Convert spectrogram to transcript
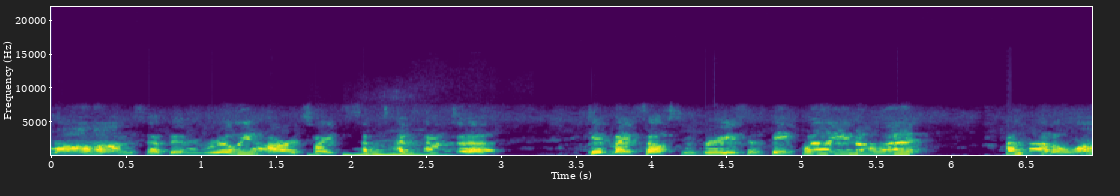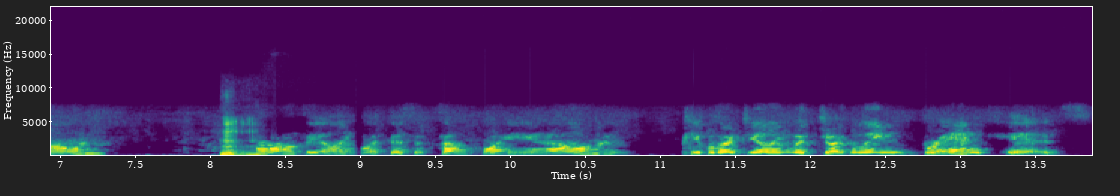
moms have been really hard. So I sometimes have to give myself some grace and think, well, you know what? I'm not alone. Mm-mm. We're all dealing with this at some point, you know? People are dealing with juggling grandkids.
